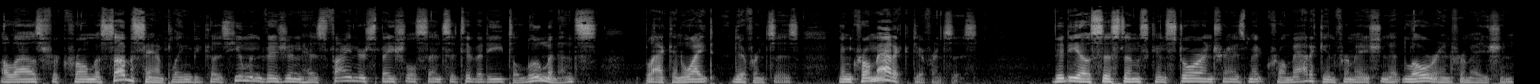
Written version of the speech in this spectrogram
allows for chroma subsampling because human vision has finer spatial sensitivity to luminance, black and white differences, than chromatic differences. Video systems can store and transmit chromatic information at lower information,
